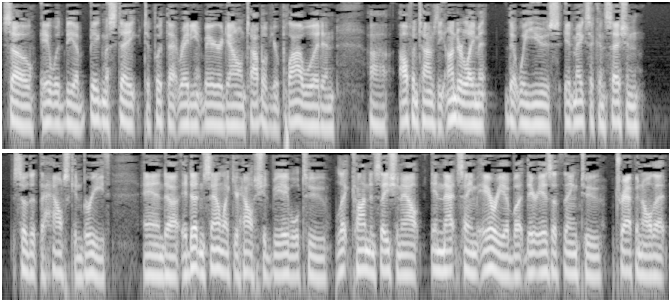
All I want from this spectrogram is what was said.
So it would be a big mistake to put that radiant barrier down on top of your plywood and uh, oftentimes the underlayment that we use, it makes a concession so that the house can breathe. And uh, it doesn't sound like your house should be able to let condensation out in that same area, but there is a thing to trapping all that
